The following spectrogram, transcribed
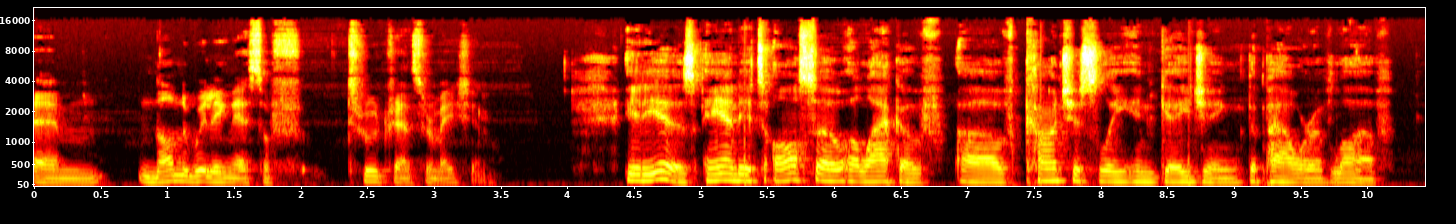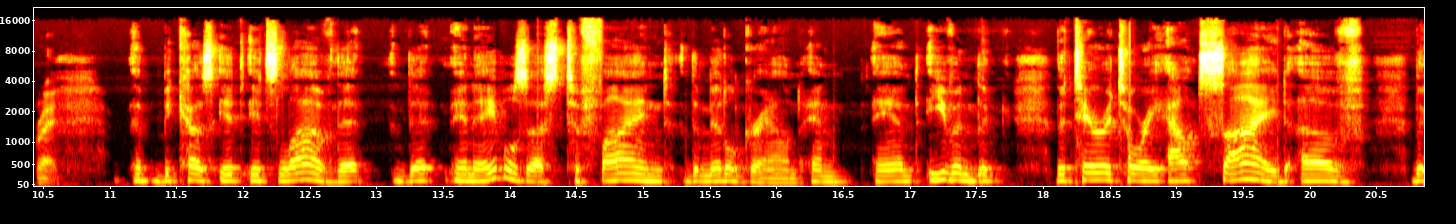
um, non-willingness of true transformation it is and it's also a lack of of consciously engaging the power of love right because it, it's love that that enables us to find the middle ground and and even the the territory outside of the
